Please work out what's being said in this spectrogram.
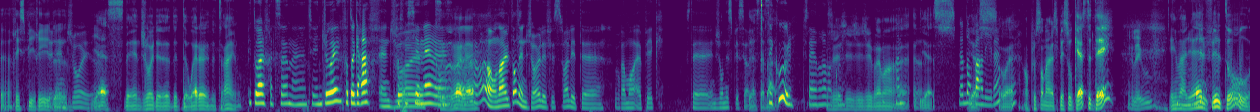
euh, respirer. De, De enjoy. hein. Yes, de enjoy the, the, the weather and the time. Puis toi, Alfredson, euh, tu enjoy? Photographe? Enjoy. Professionnel, vrai, là. Ouais, on a eu le temps d'enjoy. Le festival était vraiment épique. C'était une journée spéciale. Yeah, c'était cool. C'était vraiment J'ai- cool. j'ai- vraiment. Ah, euh, yes. J'ai hâte d'en yes, parler, là. Ouais. En plus, on a un special guest today. Il est où? Emmanuel Filto,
